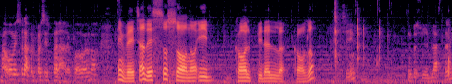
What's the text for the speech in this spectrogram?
Ma ho messo là per farsi sparare, povero. E invece adesso sono i colpi del coso. Sì. Sempre sugli blaster.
